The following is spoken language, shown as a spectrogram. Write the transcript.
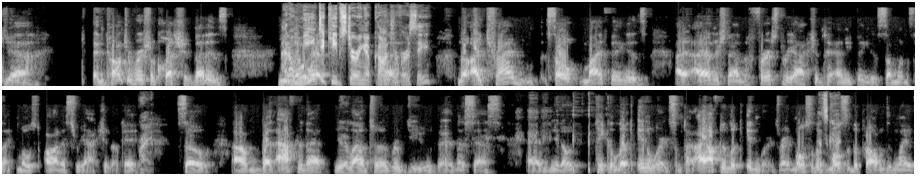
yeah. And controversial question. That is. I don't mean what? to keep stirring up Yeah. controversy. No, I tried. So my thing is, I, I understand the first reaction to anything is someone's like most honest reaction. Okay. Right. So, um, but after that, you're allowed to review and assess, and you know, take a look inwards. Sometimes I often look inwards. Right. Most of the That's good. most of the problems in life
